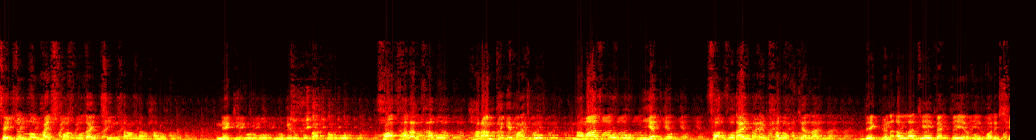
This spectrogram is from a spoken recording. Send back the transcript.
সেই জন্য ভাই, সর্বদাই চিন্তা আমরা ভালো করব। নেকি করব, লোকের উপকার করব, হক হালাল খাব হারাম থেকে বাঁচবো, নামাজ পড়ব, নিয়ত করব। সর্বদাই মনে ভালো খেয়াল রাখব দেখবেন আল্লাহ যে ব্যক্তি এরকম করে, সে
